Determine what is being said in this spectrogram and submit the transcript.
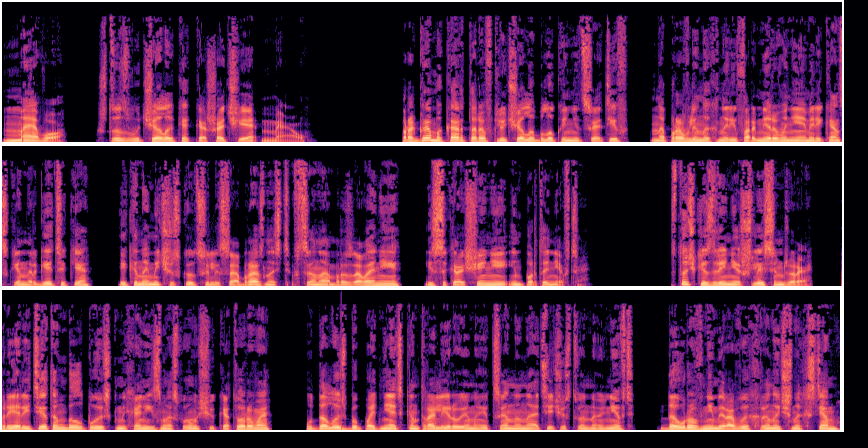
MEVO, что звучало как кошачье «мяу». Программа Картера включала блок инициатив, направленных на реформирование американской энергетики, экономическую целесообразность в ценообразовании и сокращение импорта нефти. С точки зрения Шлессинджера, приоритетом был поиск механизма, с помощью которого удалось бы поднять контролируемые цены на отечественную нефть до уровня мировых рыночных с тем,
